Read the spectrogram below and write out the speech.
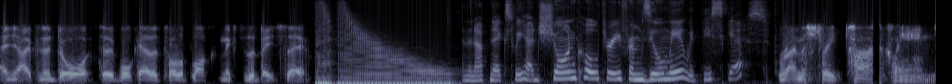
and you open the door to walk out of the toilet block next to the beach there. And then up next, we had Sean call through from Zillmere with this guess. Roma Street Parklands.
